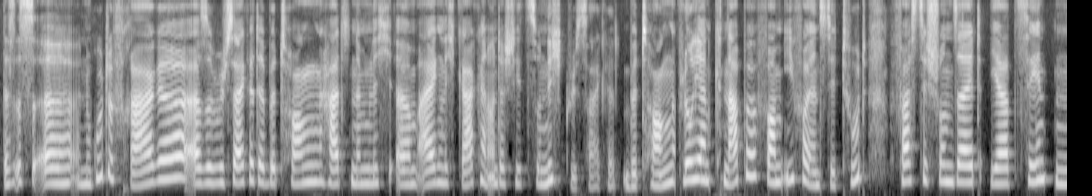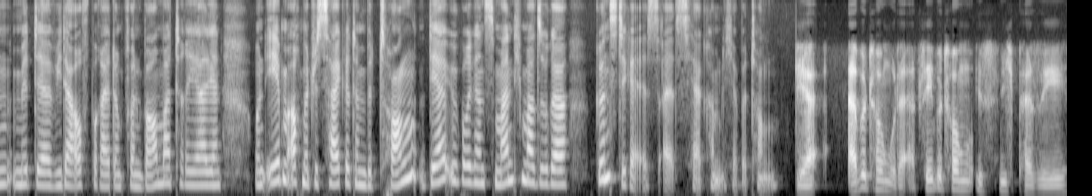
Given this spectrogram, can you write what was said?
Das ist äh, eine gute Frage. Also recycelter Beton hat nämlich ähm, eigentlich gar keinen Unterschied zu nicht recyceltem Beton. Florian Knappe vom IFO-Institut befasst sich schon seit Jahrzehnten mit der Wiederaufbereitung von Baumaterialien und eben auch mit recyceltem Beton, der übrigens manchmal manchmal sogar günstiger ist als herkömmlicher Beton. Der R-Beton oder RC-Beton ist nicht per se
